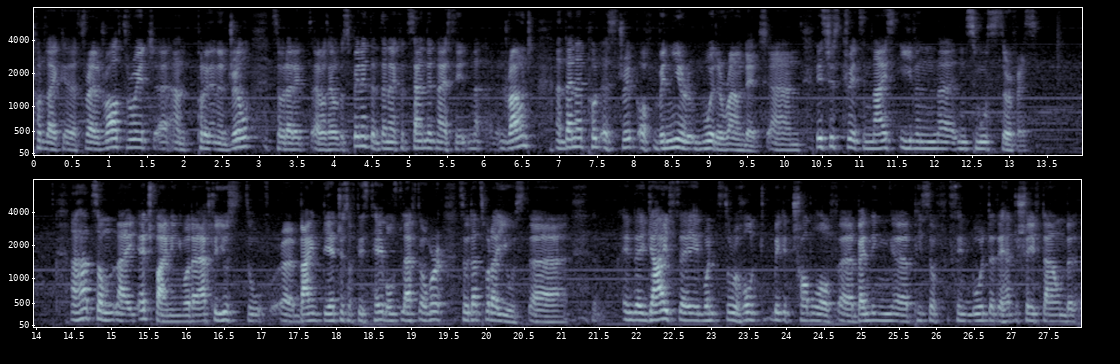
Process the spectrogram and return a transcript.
put like a threaded rod through it uh, and put it in a drill so that it, I was able to spin it and then I could sand it nicely round and then I put a strip of veneer wood around it and this just creates a nice even uh, and smooth surface. I had some like edge binding what I actually used to uh, bind the edges of these tables left over so that's what I used. Uh, in the guide they went through a whole big trouble of uh, bending a piece of thin wood that they had to shave down but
